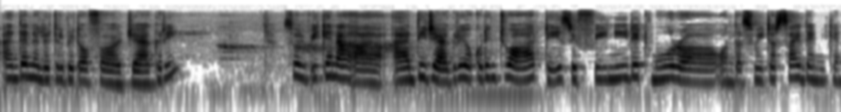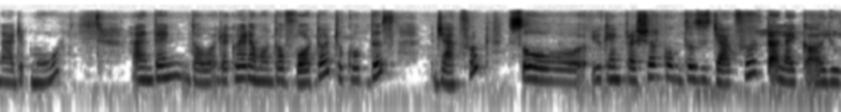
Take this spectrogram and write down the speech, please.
and then a little bit of uh, jaggery so we can uh, add the jaggery according to our taste. If we need it more uh, on the sweeter side then we can add it more. And then the required amount of water to cook this jackfruit. So you can pressure cook this jackfruit uh, like uh, you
